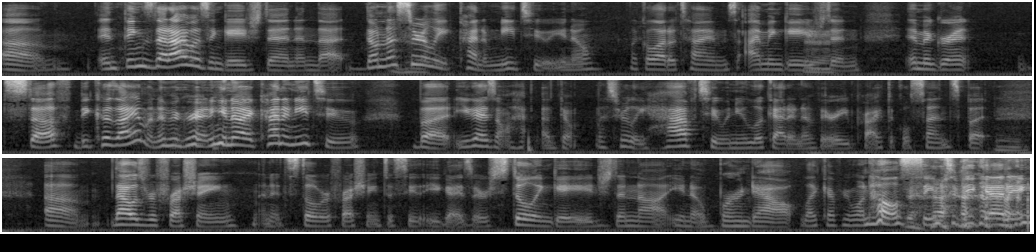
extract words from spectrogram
um, in things that I was engaged in and that don't necessarily kind of need to, you know? Like a lot of times I'm engaged Mm. in immigrant stuff because I am an immigrant, you know, I kind of need to. But you guys don't ha- don't necessarily have to when you look at it in a very practical sense. But Mm. um, that was refreshing, and it's still refreshing to see that you guys are still engaged and not, you know, burned out like everyone else seems to be getting.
